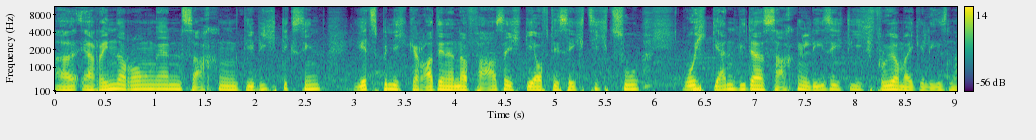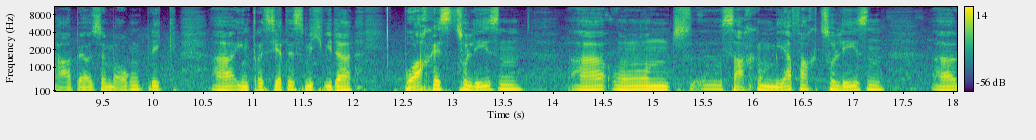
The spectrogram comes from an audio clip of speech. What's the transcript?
äh, Erinnerungen, Sachen, die wichtig sind. Jetzt bin ich gerade in einer Phase, ich gehe auf die 60 zu, wo ich gern wieder Sachen lese, die ich früher mal gelesen habe. Also im Augenblick äh, interessiert es mich wieder, Borges zu lesen äh, und äh, Sachen mehrfach zu lesen äh,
